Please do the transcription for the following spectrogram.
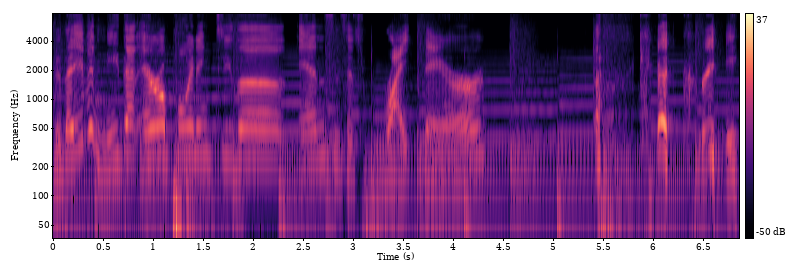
Did they even need that arrow pointing to the end since it's right there? Good grief.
